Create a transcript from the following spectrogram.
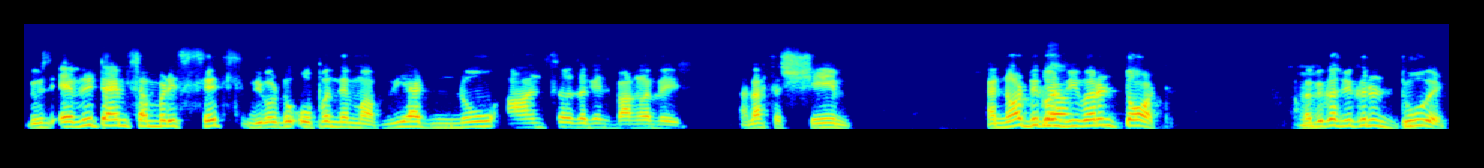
Because every time somebody sits, we got to open them up. We had no answers against Bangladesh. And that's a shame and not because yeah. we weren't taught, but hmm. because we couldn't do it.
